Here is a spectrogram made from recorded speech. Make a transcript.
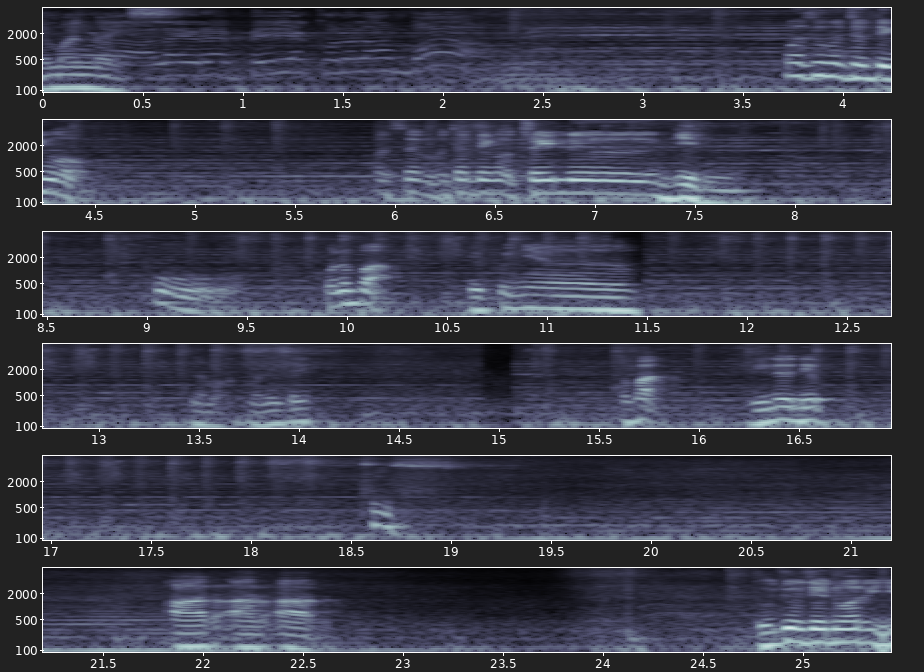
Memang உங்களோட nice. அலையிற பேய கொள்ளலாம் வா Masa macam tengok Masa macam tengok trailer game Oh Kau nampak Dia punya Nampak mana tadi Nampak Bila dia Puff RRR 7 Januari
